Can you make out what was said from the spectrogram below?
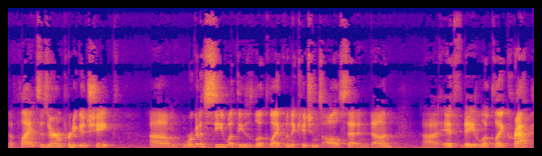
The appliances are in pretty good shape. Um, we're gonna see what these look like when the kitchen's all said and done. Uh, if they look like crap,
